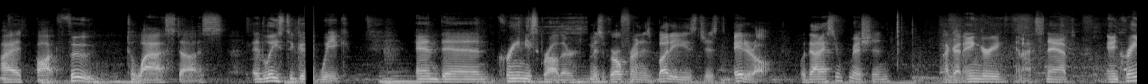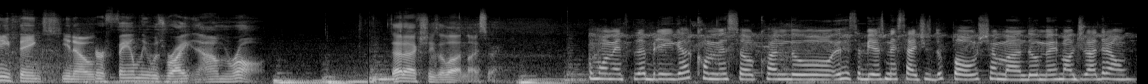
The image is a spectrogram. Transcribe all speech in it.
I bought food to last us at least a good week. And then Karine's brother, his girlfriend, his buddies just ate it all without asking permission. I got angry and I snapped. And Karini thinks, you know, her family was right and I'm wrong. That actually is a lot nicer. O momento da briga começou quando eu recebi as mensagens do Paul chamando meu irmão de ladrão.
